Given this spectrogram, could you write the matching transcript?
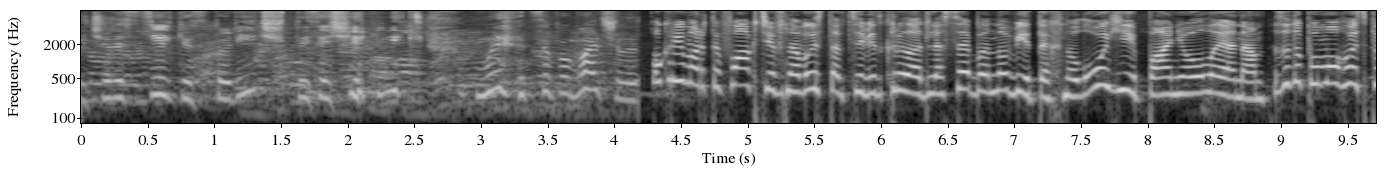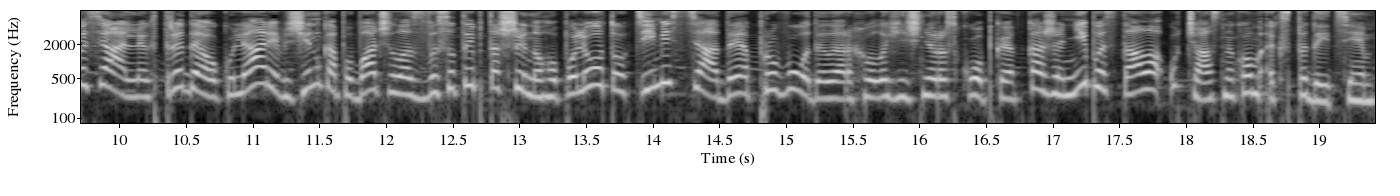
І через стільки сторіч, тисячоліть, ми це побачили. Окрім артефактів, на виставці відкрила для себе нові технології пані Олена. За допомогою спеціальних 3D-окулярів жінка побачила з висоти пташиного польоту ті місця, де проводили археологічні розкопки. Каже, ніби стала учасником експедиції.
